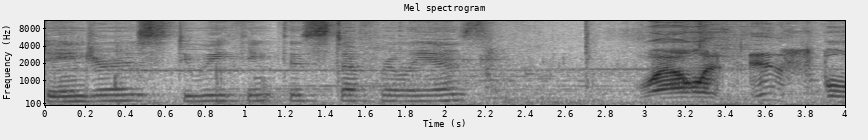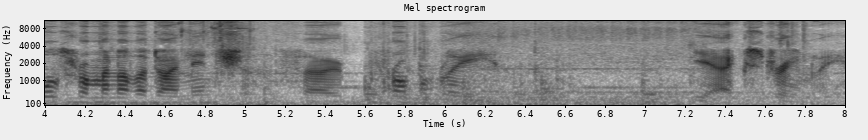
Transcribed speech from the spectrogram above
Dangerous do we think this stuff really is? Well, it is spores from another dimension, so probably... Yeah, extremely.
